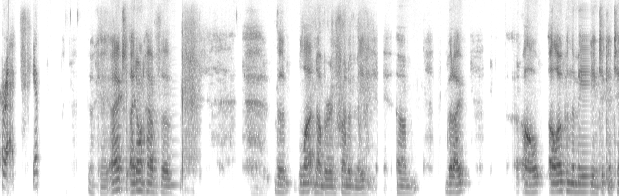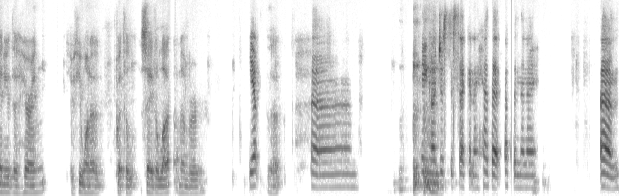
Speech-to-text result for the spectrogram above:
Correct. Yep. Okay, I actually, I don't have the, the lot number in front of me. Um, But I, I'll, I'll open the meeting to continue the hearing. If you want to put the, say the lot number. Yep. that- Um, hang on just a second. I had that up and then I, um,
